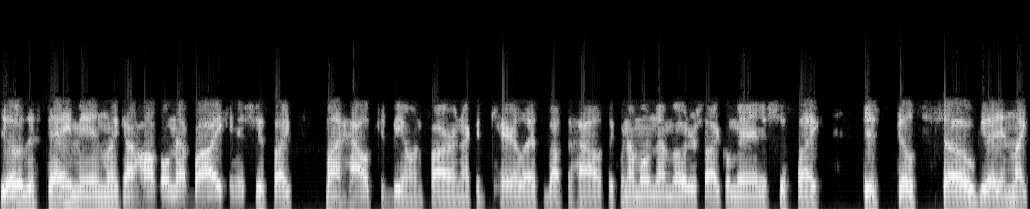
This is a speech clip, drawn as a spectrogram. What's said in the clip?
still to this day, man, like I hop on that bike and it's just like my house could be on fire and I could care less about the house. Like when I'm on that motorcycle, man, it's just like, just feels so good. And like,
